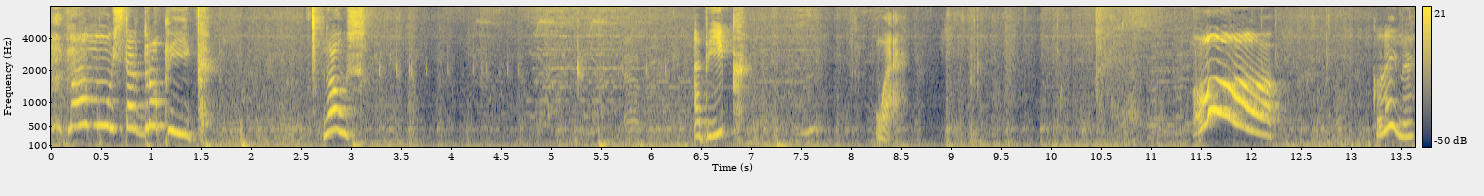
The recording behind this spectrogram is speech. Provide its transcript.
Mamuś, star dropik! Nose! Epic. Łe. O! Kolejny.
